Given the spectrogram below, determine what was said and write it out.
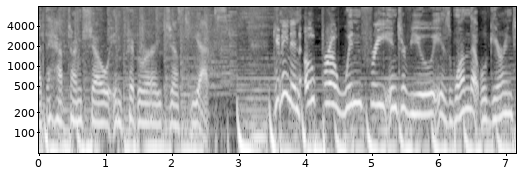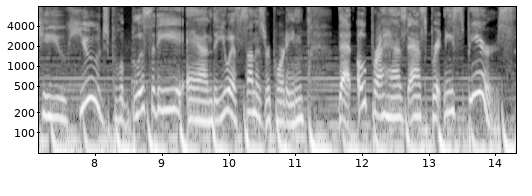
at the halftime show in February just yet. Getting an Oprah Winfrey interview is one that will guarantee you huge publicity, and the U.S. Sun is reporting that Oprah has asked Britney Spears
